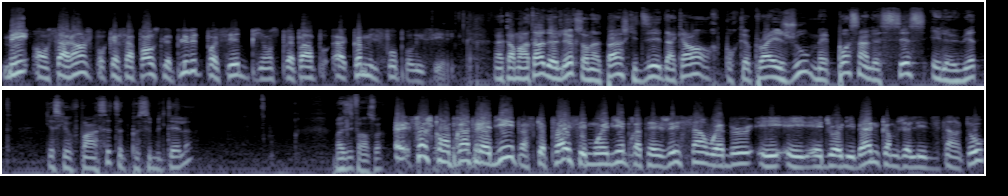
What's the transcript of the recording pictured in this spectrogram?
mais on s'arrange pour que ça passe le plus vite possible, puis on se prépare euh, comme il faut pour les séries. Un commentaire de Luc sur notre page qui dit, d'accord, pour que Price joue, mais pas sans le 6 et le 8. Qu'est-ce que vous pensez de cette possibilité-là? Vas-y, François. Euh, ça, je comprends très bien parce que Price est moins bien protégé sans Weber et, et, Jordy Ben, comme je l'ai dit tantôt,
